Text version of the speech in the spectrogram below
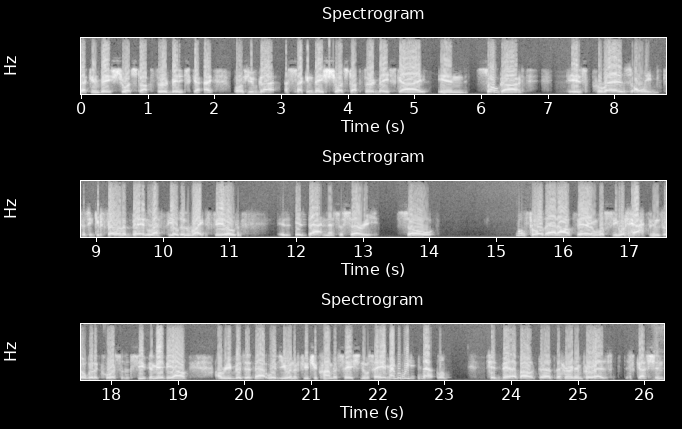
second base, shortstop, third base guy. Well, if you've got a second base, shortstop, third base guy in Sogard, is Perez only because he can fill in a bit in left field and right field? Is is that necessary? So we'll throw that out there and we'll see what happens over the course of the season. Maybe I'll I'll revisit that with you in a future conversation. We'll say, hey, remember we had that little tidbit about uh, the Hernan Perez discussion,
